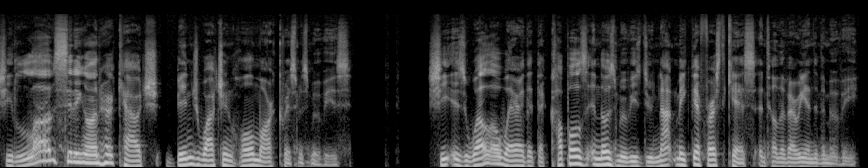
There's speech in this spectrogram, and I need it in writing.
She loves sitting on her couch, binge watching Hallmark Christmas movies. She is well aware that the couples in those movies do not make their first kiss until the very end of the movie.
